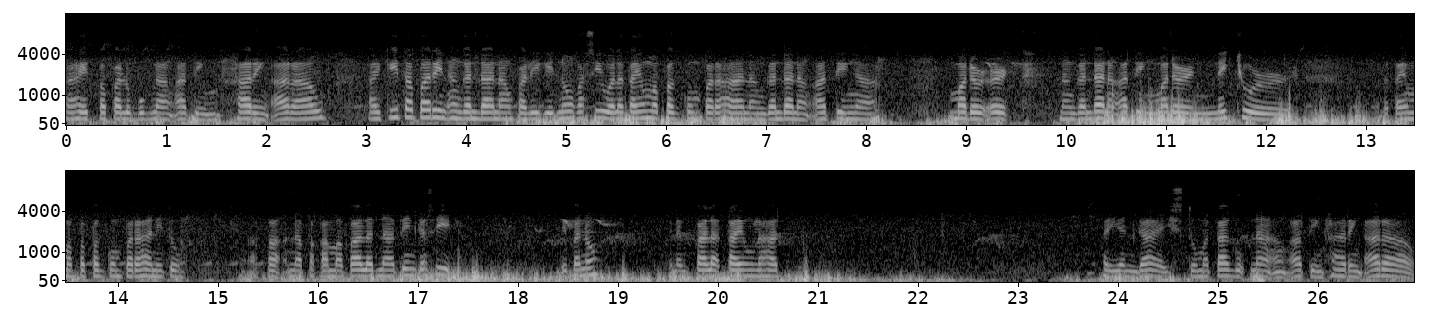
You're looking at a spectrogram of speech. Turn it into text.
kahit papalubog na ang ating haring araw ay kita pa rin ang ganda ng paligid no? Kasi wala tayong mapagkumparahan ng ganda ng ating ah, mother earth ng ganda ng ating mother nature. Wala tayong mapapagkumparahan ito Napa, napakamapalad natin kasi di ba no? Pinagpala tayong lahat. Ayan guys tumatago na ang ating haring araw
